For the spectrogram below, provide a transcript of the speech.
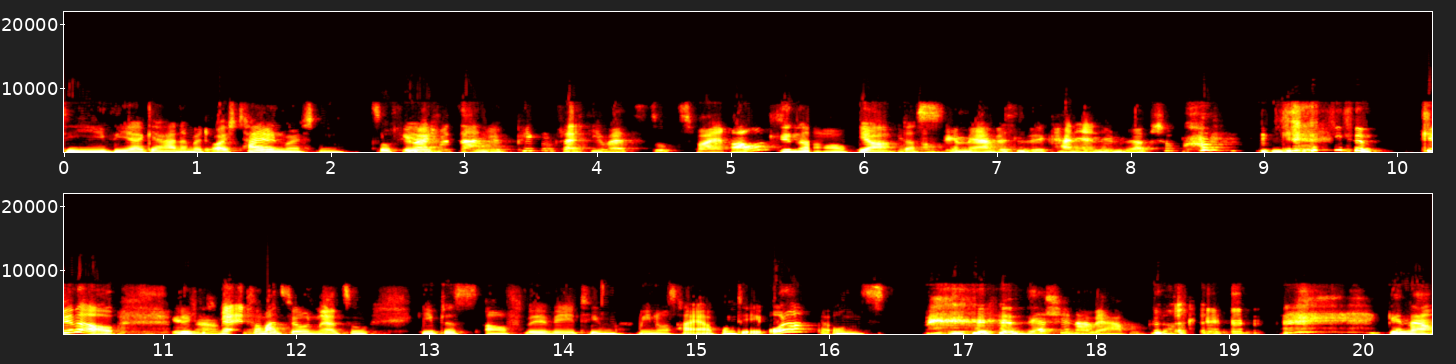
die wir gerne mit euch teilen möchten. So viel. Genau, ich würde sagen, wir picken vielleicht jeweils so zwei raus. Genau, ja. Genau. Das Wer mehr wissen will, kann ja in den Workshop kommen. genau. genau. Mehr Informationen dazu gibt es auf www.team-hr.de oder bei uns. Sehr schöner Werbeblock. genau.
